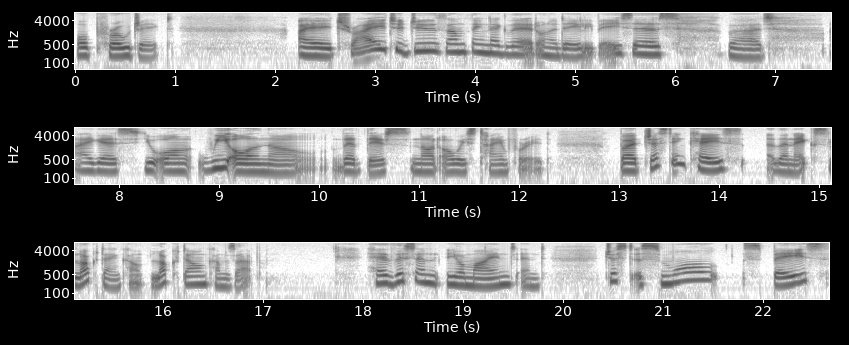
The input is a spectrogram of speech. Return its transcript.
or project. I try to do something like that on a daily basis, but I guess you all we all know that there's not always time for it. But just in case the next lockdown com- lockdown comes up, have this in your mind and just a small space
